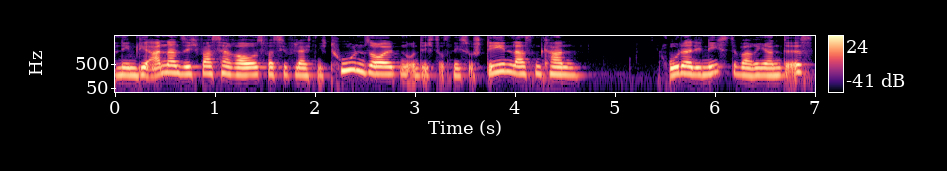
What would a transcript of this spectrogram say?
nehmen die anderen sich was heraus, was sie vielleicht nicht tun sollten und ich das nicht so stehen lassen kann. Oder die nächste Variante ist,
